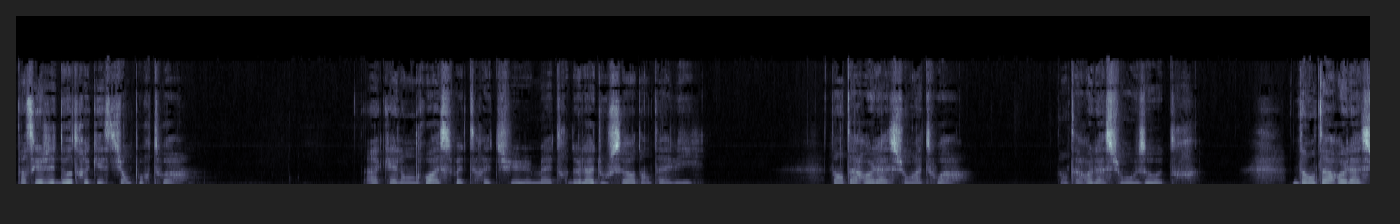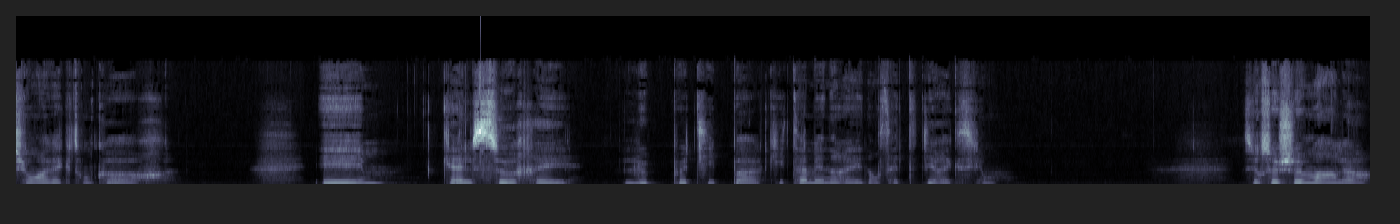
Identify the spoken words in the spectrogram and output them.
Parce que j'ai d'autres questions pour toi. À quel endroit souhaiterais-tu mettre de la douceur dans ta vie? Dans ta relation à toi? Dans ta relation aux autres? Dans ta relation avec ton corps. Et quel serait le petit pas qui t'amènerait dans cette direction? Sur ce chemin-là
